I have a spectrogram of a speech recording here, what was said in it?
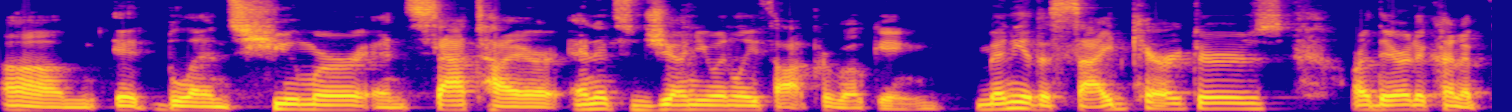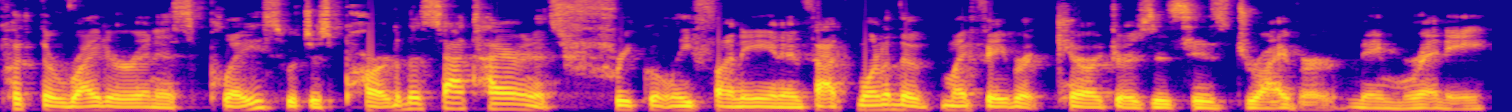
Um, it blends humor and satire, and it's genuinely thought provoking many of the side characters are there to kind of put the writer in his place, which is part of the satire, and it's frequently funny. And in fact, one of the my favorite characters is his driver named Rennie,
